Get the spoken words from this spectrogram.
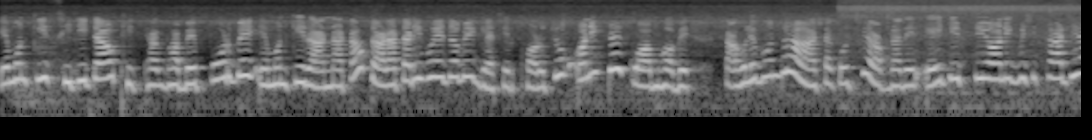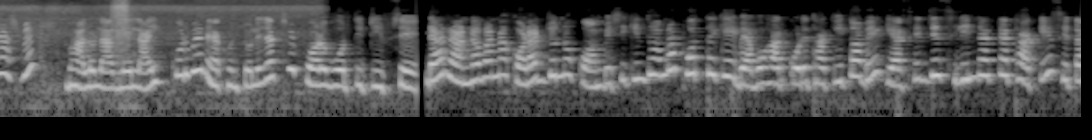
এমনকি সিটিটাও ঠিকঠাকভাবে পড়বে, এমনকি রান্নাটাও তাড়াতাড়ি হয়ে যাবে, গ্যাসের খরচও অনেকটাই কম হবে। তাহলে বন্ধুরা, আশা করছি আপনাদের এই টিপসটি অনেক বেশি কাজে আসবে। ভালো লাগলে লাইক করবেন। এখন চলে যাচ্ছি পরবর্তী টিপসে। ডাল রান্নাবান্না করার জন্য কম বেশি কিন্তু আমরা প্রত্যেকেই ব্যবহার করে থাকি। তবে গ্যাসের যে সিলিন্ডারটা থাকে, সেটা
